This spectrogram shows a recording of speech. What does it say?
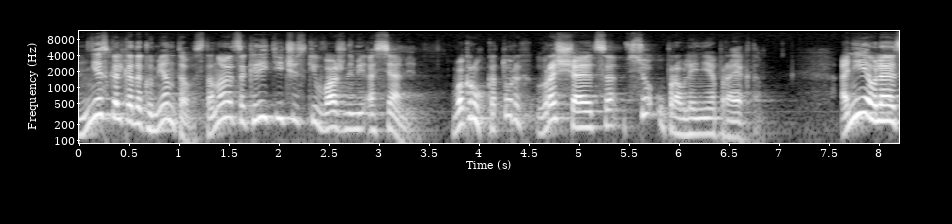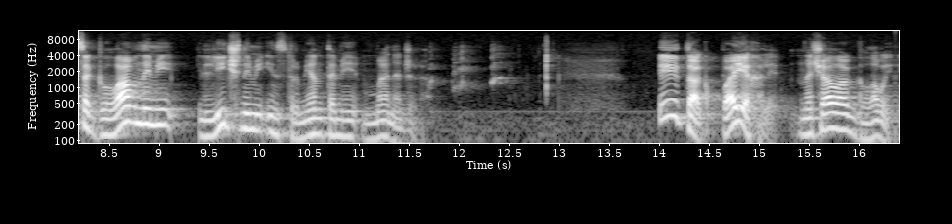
несколько документов становятся критически важными осями, вокруг которых вращается все управление проектом. Они являются главными личными инструментами менеджера. Итак, поехали. Начало главы.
